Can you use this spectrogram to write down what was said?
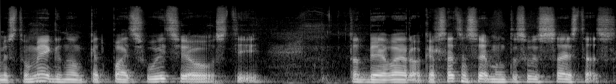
mēs to mēģinām, kad pats uīts jau stīja. Tad bija vairāk ar sacensībām, un tas viss saistās.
